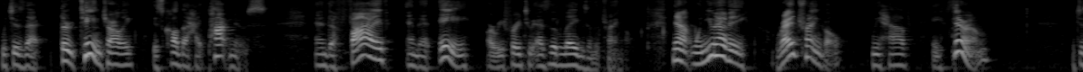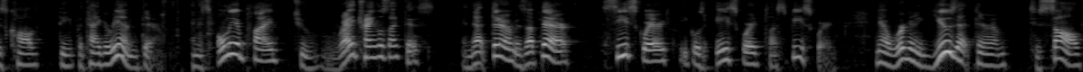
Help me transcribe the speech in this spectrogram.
which is that 13, Charlie, is called the hypotenuse. And the 5 and that A are referred to as the legs of the triangle. Now, when you have a right triangle, we have a theorem, which is called the Pythagorean theorem. And it's only applied to right triangles like this, and that theorem is up there, c squared equals a squared plus b squared. Now we're going to use that theorem to solve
